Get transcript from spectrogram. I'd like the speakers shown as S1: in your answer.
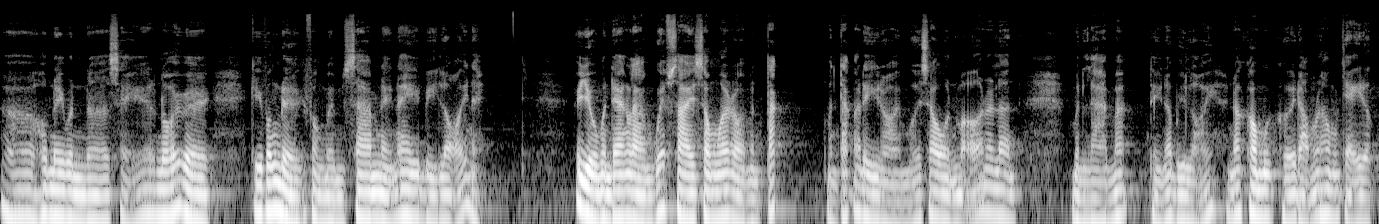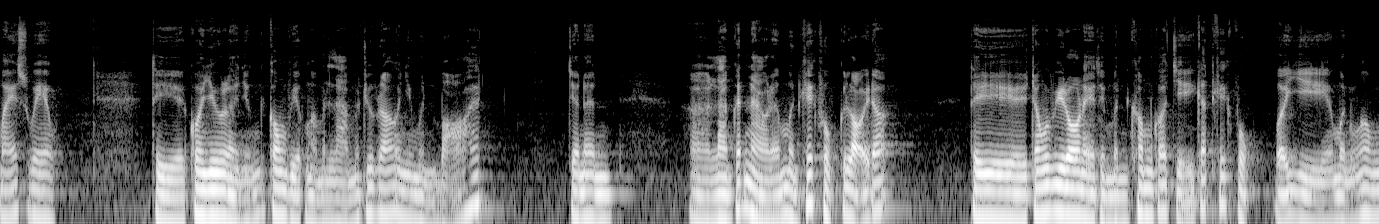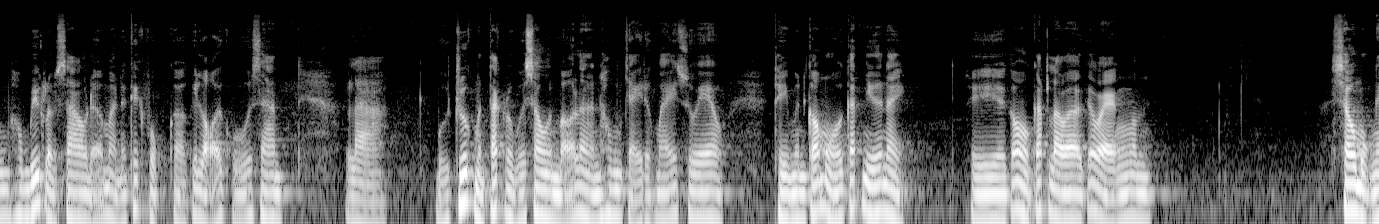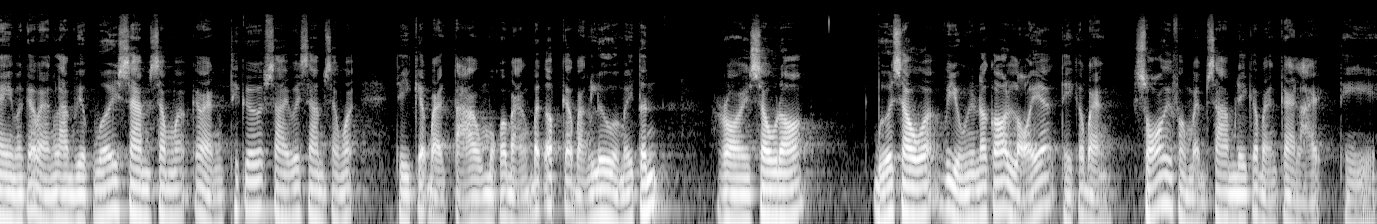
S1: À, hôm nay mình à, sẽ nói về cái vấn đề cái phần mềm SAM này nay bị lỗi này. Ví dụ mình đang làm website xong rồi mình tắt mình tắt nó đi rồi bữa sau mình mở nó lên. Mình làm á thì nó bị lỗi nó không khởi động nó không chạy được MySQL thì coi như là những cái công việc mà mình làm ở trước đó coi như mình bỏ hết. Cho nên à, làm cách nào để mình khắc phục cái lỗi đó? Thì trong cái video này thì mình không có chỉ cách khắc phục bởi vì mình cũng không không biết làm sao để mà nó khắc phục ờ, cái lỗi của Sam. Là bữa trước mình tắt rồi, bữa sau mình mở là nó không chạy được máy SQL thì mình có một cái cách như thế này. Thì có một cách là các bạn sau một ngày mà các bạn làm việc với Sam xong á, các bạn thiết kế website với Sam xong á, thì các bạn tạo một cái bản backup các bạn lưu vào máy tính. Rồi sau đó, bữa sau á, ví dụ như nó có lỗi á, thì các bạn xóa cái phần mềm Sam đi, các bạn cài lại. Thì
